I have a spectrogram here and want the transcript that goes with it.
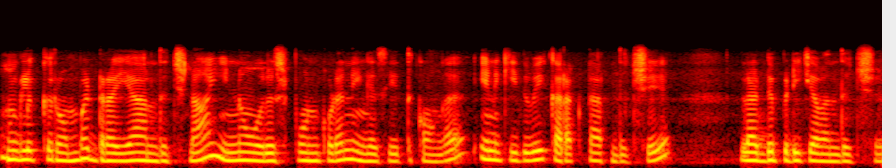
உங்களுக்கு ரொம்ப ட்ரையாக இருந்துச்சுன்னா இன்னும் ஒரு ஸ்பூன் கூட நீங்கள் சேர்த்துக்கோங்க. எனக்கு இதுவே கரெக்டாக இருந்துச்சு. லட்டு பிடிக்க வந்துச்சு.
